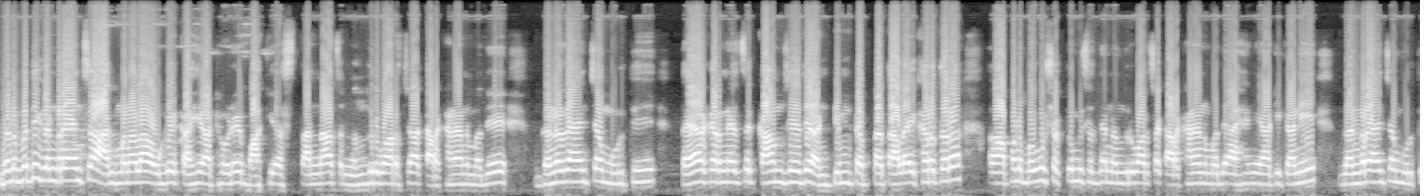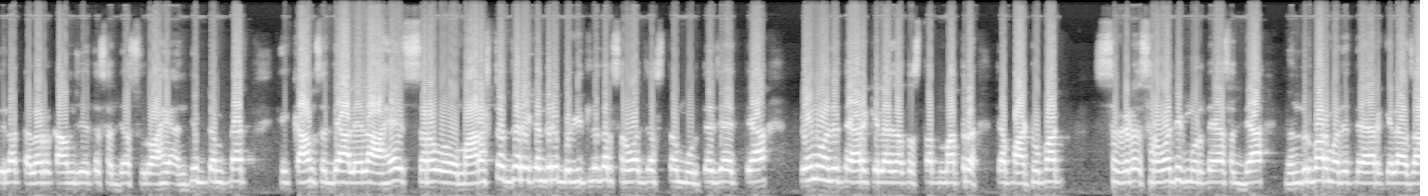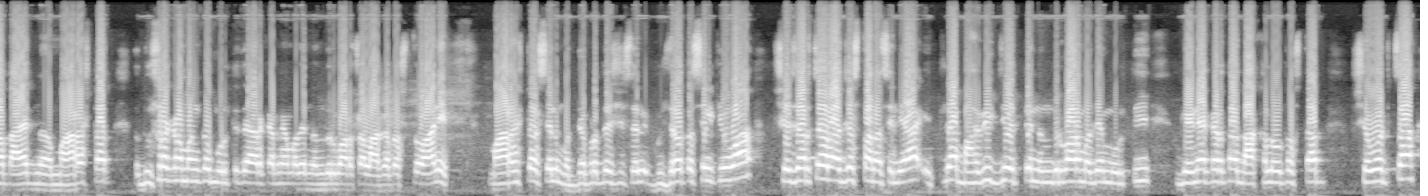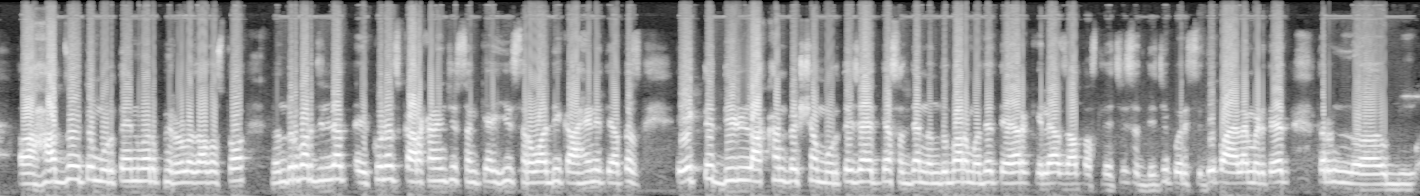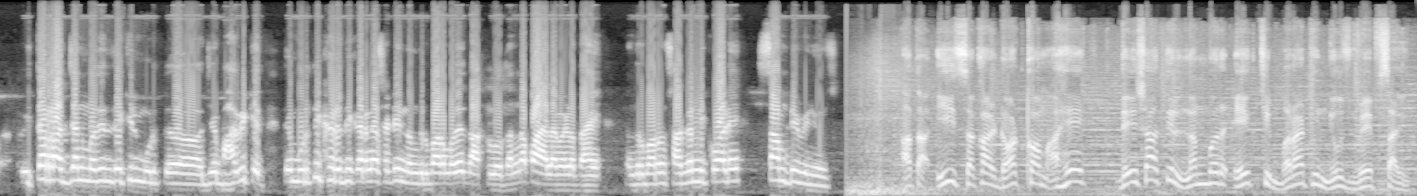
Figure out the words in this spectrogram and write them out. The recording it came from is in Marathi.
गणपती गणरायांच्या आगमनाला अवघे काही आठवडे बाकी असतानाच नंदुरबारच्या कारखान्यांमध्ये गणरायांच्या मूर्ती तयार करण्याचं काम जे ते अंतिम टप्प्यात आलंय. खरं तर आपण बघू शकतो मी सध्या नंदुरबारच्या कारखान्यांमध्ये आहे आणि या ठिकाणी गणरायांच्या मूर्तीला कलर काम जे आहे ते सध्या सुरू आहे. अंतिम टप्प्यात हे काम सध्या आलेलं आहे. सर्व महाराष्ट्रात जर एकंदरीत बघितलं तर सर्वात जास्त मूर्त्या ज्या आहेत त्या पेनमध्ये तयार केल्या जात असतात. मात्र त्या पाठोपाठ सगळं सर्वाधिक मूर्त्या या सध्या नंदुरबारमध्ये तयार केल्या जात आहेत. न- महाराष्ट्रात दुसरा क्रमांक मूर्ती तयार करण्यामध्ये नंदुरबारचा लागत असतो. आणि महाराष्ट्र असेल मध्य प्रदेश असेल गुजरात असेल किंवा शेजारचं राजस्थान असेल या इथल्या भाविक जे आहेत ते नंदुरबारमध्ये मूर्ती घेण्याकरता दाखल होत असतात. शेवटचा हात जो आहे मूर्त्यांवर फिरवला जात असतो. नंदुरबार जिल्ह्यात एकूणच कारखान्यांची संख्या ही सर्वाधिक आहे आणि त्यातच एक ते दीड लाखांपेक्षा मूर्त्या ज्या आहेत त्या सध्या नंदुरबारमध्ये तयार केल्या जात असल्याची सध्याची परिस्थिती पाहायला मिळते. तर इतर राज्यांमधील देखील मूर्त जे भाविक आहेत ते मूर्ती खरेदी करण्यासाठी नंदुरबारमध्ये दाखल होताना पाहायला मिळत आहे. नंदुरबारहून सागर निकवाडे साम टीव्ही न्यूज. आता ई सकाळ डॉट कॉम आहे देशातील नंबर एक ची मराठी न्यूज वेबसाईट.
